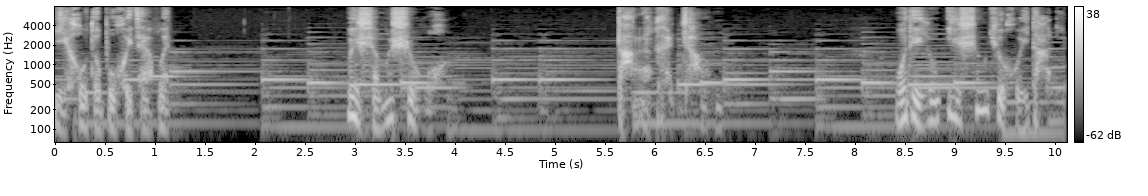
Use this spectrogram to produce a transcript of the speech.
以后都不会再问。为什么是我？答案很长。我得用一生去回答你。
